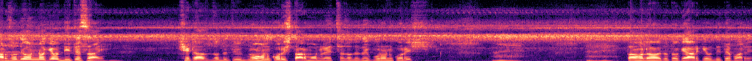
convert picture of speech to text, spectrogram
আর যদি অন্য কেউ দিতে চায়, সেটা যদি তুই গ্রহণ করিস, তার মনের ইচ্ছা যদি তুই পূরণ করিস, তাহলে হয়তো তোকে আর কেউ দিতে পারে।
